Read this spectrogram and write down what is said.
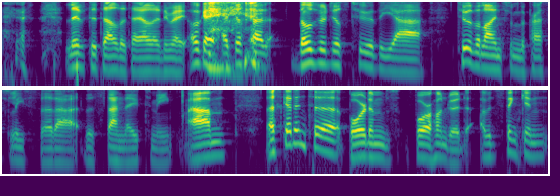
Live to tell the tale anyway. Okay, I just had those were just two of the uh, two of the lines from the press release that uh, that stand out to me. Um, let's get into Boredoms 400. I was thinking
